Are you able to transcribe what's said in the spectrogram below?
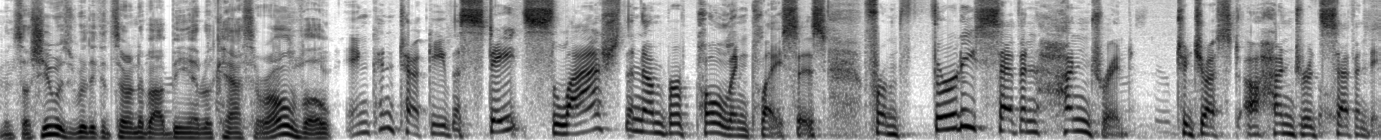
And so she was really concerned about being able to cast her own vote. In Kentucky, the state slashed the number of polling places from 3,700 to just 170.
